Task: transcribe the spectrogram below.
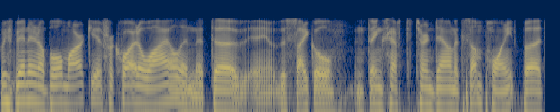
we've been in a bull market for quite a while, and that uh, you know, the cycle and things have to turn down at some point, but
